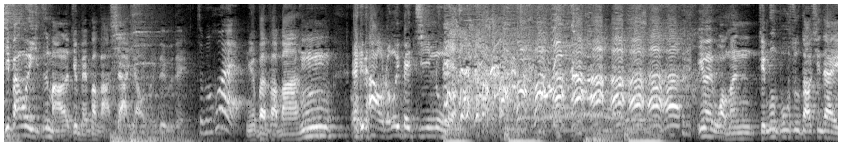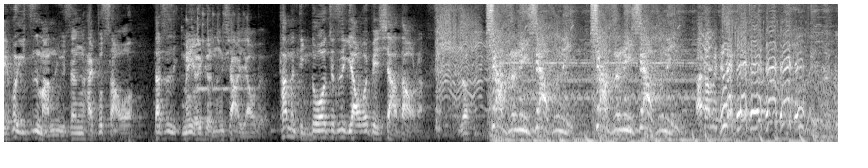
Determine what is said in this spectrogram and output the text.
一般会一字马了就没办法下腰了，对不对？怎么会？你有办法吗？嗯，哎，他好容易被激怒了。因为我们节目播出到现在，会一字马的女生还不少哦。但是没有一个能下腰的，他们顶多就是腰会被吓到了，吓死你，吓死你，吓死你，吓死你！啊，他们，我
